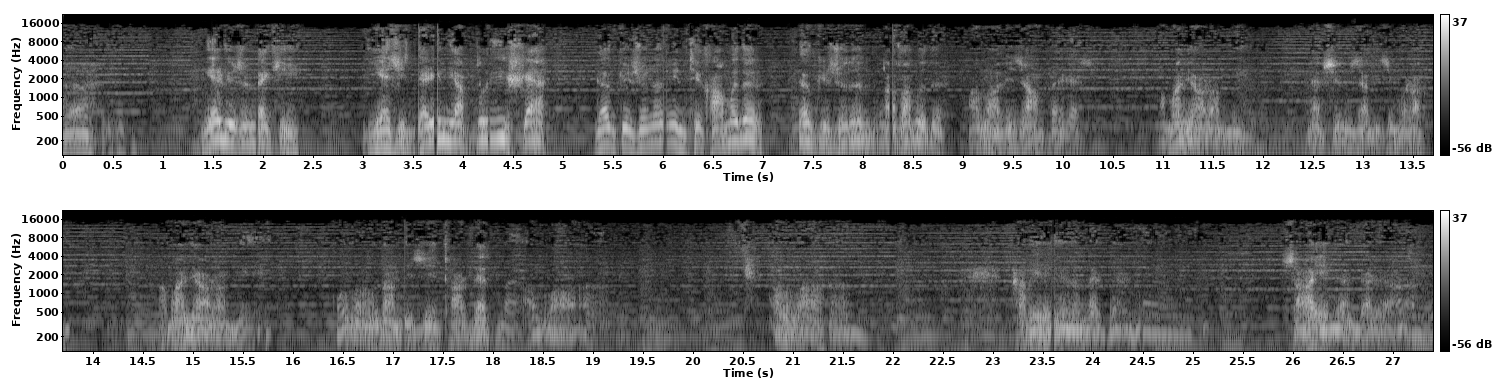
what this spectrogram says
Allah. Yeryüzündeki Yezidlerin yaptığı işe gökyüzünün intikamıdır. Gökyüzünün gazabıdır. Allah bizi affeylesin. Aman ya Rabbi. Nefsimize bizi bırakma. Aman ya Rabbi. Kulluğundan bizi tard etme. Allah. Allah'ım Habibini gönderme. Sahip gönder ya Rabbi.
